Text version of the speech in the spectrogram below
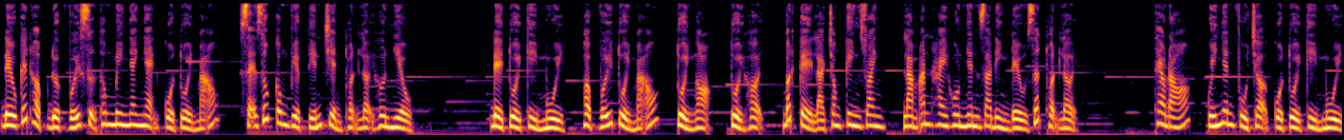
đều kết hợp được với sự thông minh nhanh nhẹn của tuổi mão sẽ giúp công việc tiến triển thuận lợi hơn nhiều. Để tuổi kỷ mùi hợp với tuổi mão, tuổi ngọ, tuổi hợi, bất kể là trong kinh doanh, làm ăn hay hôn nhân gia đình đều rất thuận lợi. Theo đó, quý nhân phù trợ của tuổi kỷ mùi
